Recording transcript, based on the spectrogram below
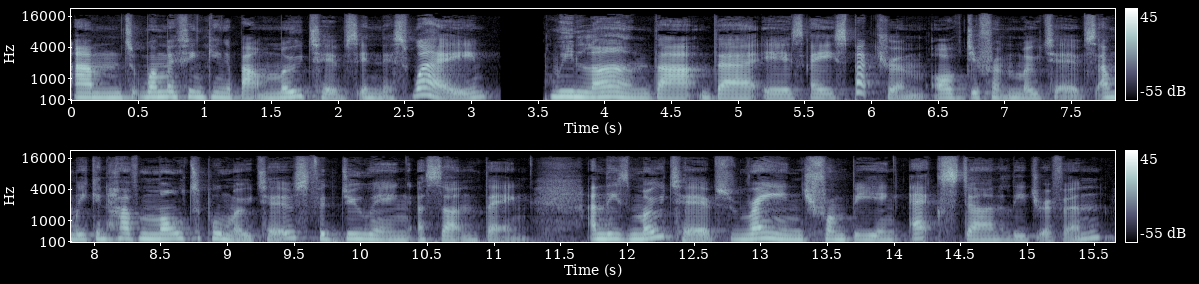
And when we're thinking about motives in this way, we learn that there is a spectrum of different motives, and we can have multiple motives for doing a certain thing. And these motives range from being externally driven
